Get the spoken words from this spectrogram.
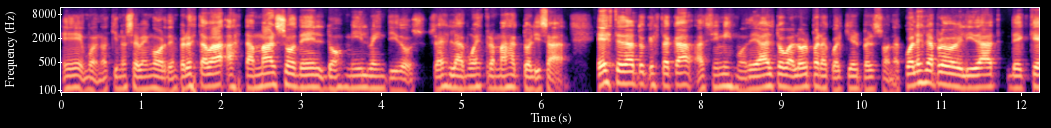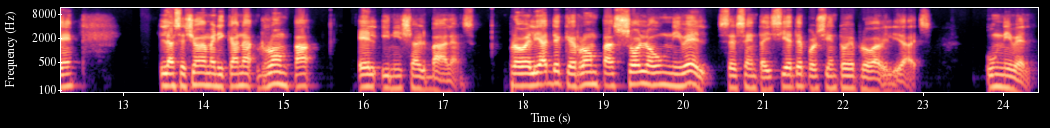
eh, bueno, aquí no se ve en orden, pero esta va hasta marzo del 2022, o sea, es la muestra más actualizada. Este dato que está acá, asimismo, de alto valor para cualquier persona. ¿Cuál es la probabilidad de que la sesión americana rompa el initial balance. Probabilidad de que rompa solo un nivel, 67% de probabilidades. Un nivel.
